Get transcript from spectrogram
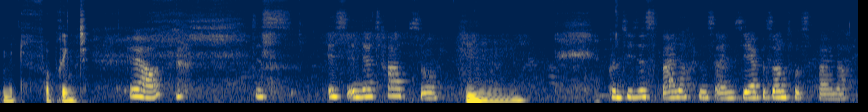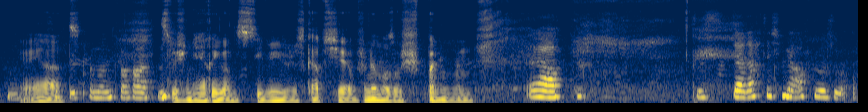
mit verbringt? Ja. das ist in der Tat so. Hm. Und dieses Weihnachten ist ein sehr besonderes Weihnachten. Ja, ja. So viel kann man verraten. Zwischen Harry und Sirius gab es ja schon immer so Spannungen. Ja. Das, da dachte ich mir auch nur so, ob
